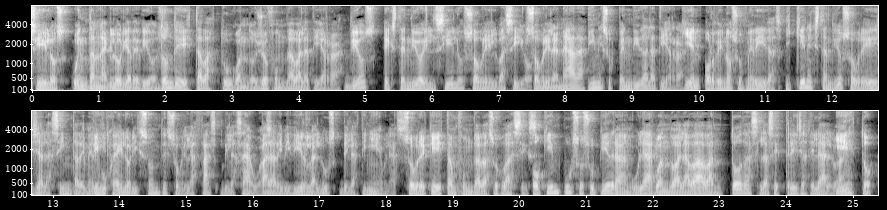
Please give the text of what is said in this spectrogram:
cielos cuentan la gloria de Dios. ¿Dónde estabas tú cuando yo fundaba la tierra? Dios extendió el cielo sobre el vacío, sobre la nada tiene suspendida la tierra. ¿Quién ordenó sus medidas? ¿Y quién extendió sobre ella la cinta de medir? Dibuja el horizonte sobre la faz de las aguas para dividir la luz de las tinieblas. ¿Sobre qué están fundadas sus bases? ¿O quién puso su piedra angular cuando alababan todas las estrellas del alba? Y esto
